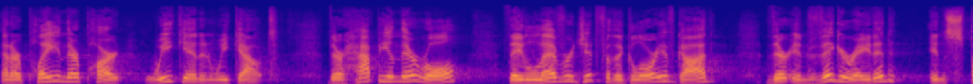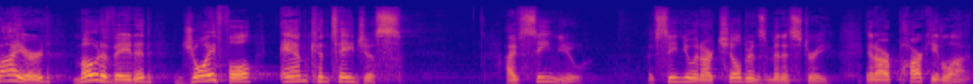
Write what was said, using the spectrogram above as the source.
and are playing their part week in and week out. They're happy in their role, they leverage it for the glory of God, they're invigorated, inspired, motivated, joyful, and contagious. I've seen you. I've seen you in our children's ministry, in our parking lot.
